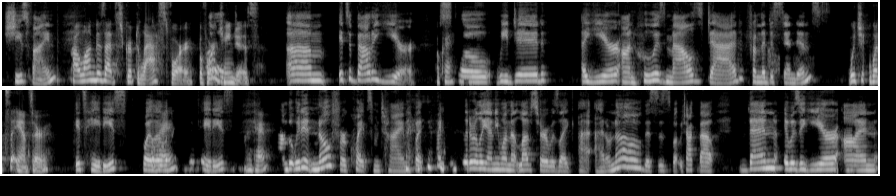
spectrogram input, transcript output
she's fine. How long does that script last for before oh, it changes? Um, it's about a year. Okay. So we did a year on who is Mal's dad from the Descendants. Which what's the answer? It's Hades. Spoiler okay. it's Hades. Okay. Um, but we didn't know for quite some time. But I mean, literally anyone that loves her was like, I, I, don't know. This is what we talk about. Then it was a year on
